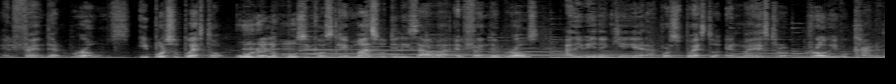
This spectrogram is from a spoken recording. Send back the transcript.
el Fender Rose. Y por supuesto, uno de los músicos que más utilizaba el Fender Rose, adivinen quién era, por supuesto, el maestro Robbie Buchanan.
